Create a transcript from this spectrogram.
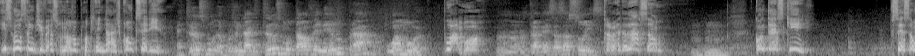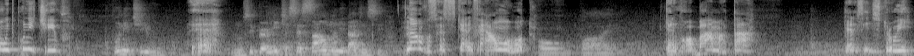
E se você não tivesse uma nova oportunidade, como que seria? É, transmu- é a oportunidade de transmutar o veneno para o amor. Por amor, Aham, através das ações. através da ação. Acontece que vocês são muito punitivos. Punitivo. É. Não se permite acessar a humanidade em si. Não, vocês querem ferrar um ou outro. Oh, pai. Querem roubar, matar. querem se destruir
